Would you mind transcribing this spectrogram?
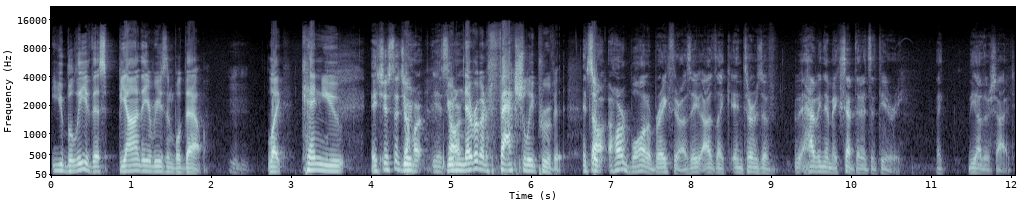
you believe this beyond a reasonable doubt? Mm-hmm. Like, can you? It's just such a You're, hard. You're hard- never going to factually prove it. It's so, a hard wall to break through. I was, I was like, in terms of having them accept that it's a theory, like the other side.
